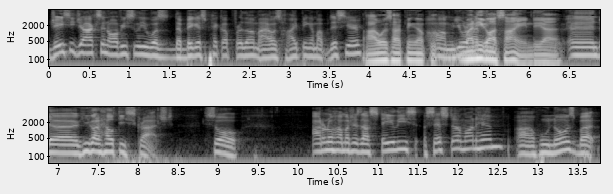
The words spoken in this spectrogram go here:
j.c jackson obviously was the biggest pickup for them i was hyping him up this year I was hyping up Um, you when he got signed. Yeah, and uh, he got healthy scratched so i don't know how much is that staley's system on him uh, who knows but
